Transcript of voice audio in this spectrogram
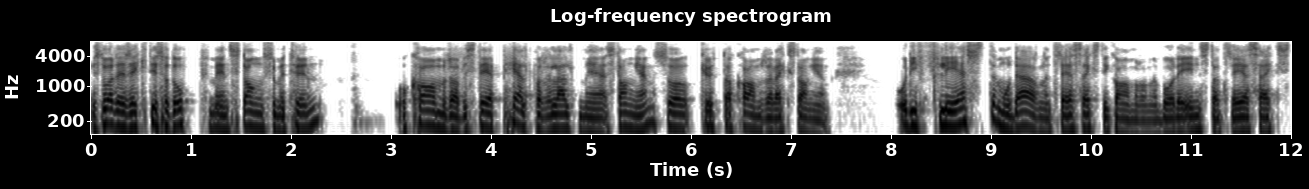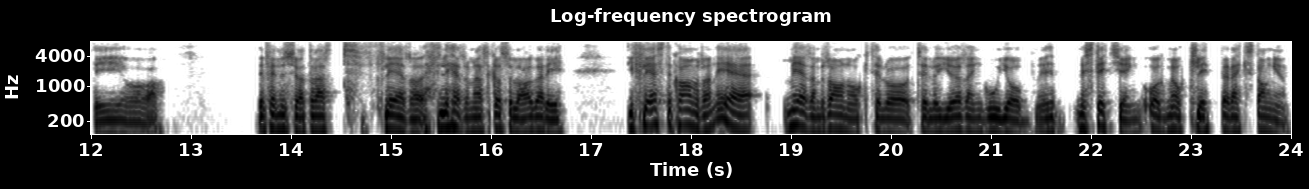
Hvis du har det riktig satt opp med en stang som er tynn, og kameraet hvis det er helt parallelt med stangen, så kutter kameraet vekk stangen. Og de fleste moderne 360-kameraene, både Insta 360 og Det finnes jo etter hvert flere, flere merker som lager de. De fleste kameraene er mer enn bra nok til å, til å gjøre en god jobb med, med, stitching og med å klippe vekk stangen.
